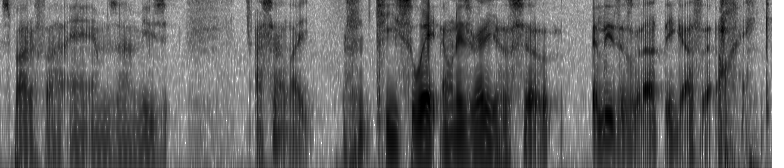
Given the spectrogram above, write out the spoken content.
Spotify, and Amazon Music. I sound like Keith Sweat on his radio show. At least that's what I think I sound like.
